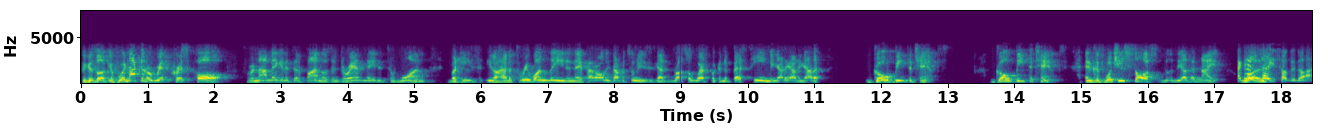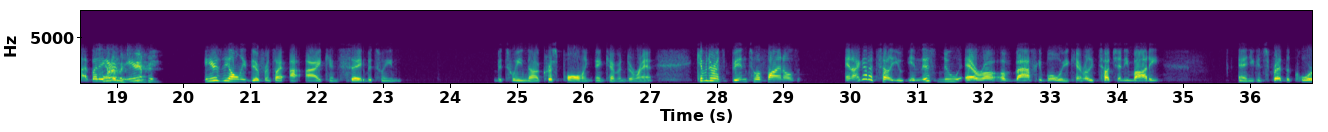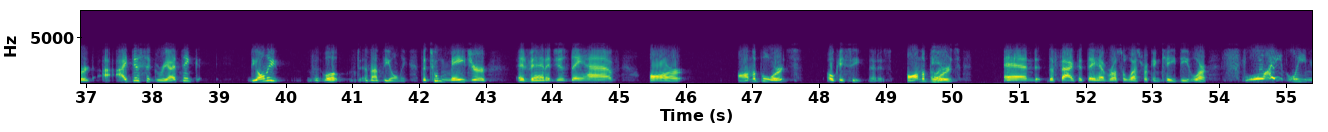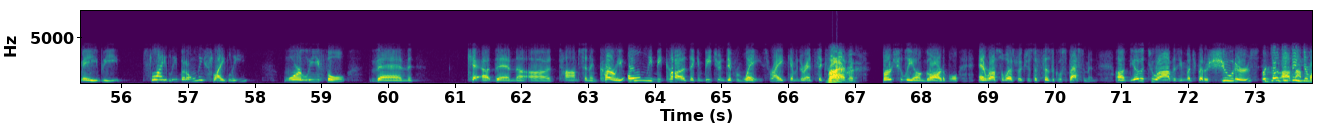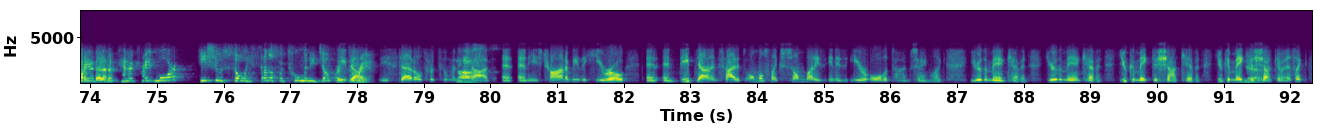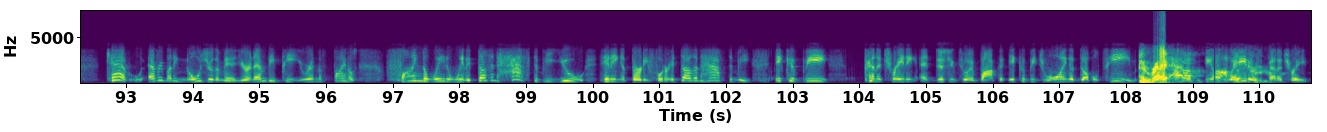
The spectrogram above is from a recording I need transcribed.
because look, if we're not going to rip Chris Paul for not making it to the finals, and Durant made it to one, but he's you know had a three-one lead, and they've had all these opportunities. He's got Russell Westbrook and the best team, and yada yada yada. Go beat the champs. Go beat the champs. And because what you saw the other night I gotta was tell you something though. I- But here's, here's, champion. here's the only difference I, I, I can say between between uh, Chris Paul and, and Kevin Durant. Kevin Durant's been to a finals, and I got to tell you, in this new era of basketball where you can't really touch anybody and you can spread the court, I, I disagree. I think the only, well, not the only, the two major advantages they have are on the boards, OKC, that is, on the boards, and the fact that they have Russell Westbrook and KD, who are slightly, maybe, slightly, but only slightly, more lethal than uh, than uh, uh, Thompson and Curry, only because they can beat you in different ways, right? Kevin Durant six Right, eleven, right. virtually unguardable, and Russell Westbrook's just a physical specimen. Uh, the other two are obviously much better shooters. But don't you Uh, think not much Durant's better got to penetrate more? He shoots so he settles for too many jumpers. He Durant. does. He settles for too many Oh. shots, and and he's trying to be the hero. And and deep down inside, it's almost like somebody's in his ear all the time, saying like, "You're the man, Kevin. You're the man, Kevin. You can make this shot, Kevin. You can make this shot, Kevin." And It's like, Kev, everybody knows you're the man. You're an MVP. You're in the finals. Find a way to win. It doesn't have to be you hitting a 30 footer. It doesn't have to be. It could be penetrating and dishing to Ibaka. It could be drawing a double team And Ray, and how having Dion Waiters penetrate.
